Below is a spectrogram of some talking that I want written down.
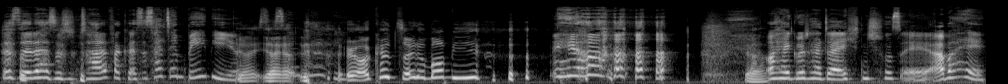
Dass er da so total verkürzt. Es ist halt sein Baby. Ja, ja, ja. Baby. Er kennt seine Mami. Ja. ja. Oh, Hagrid hat da echt einen Schuss, ey. Aber hey,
